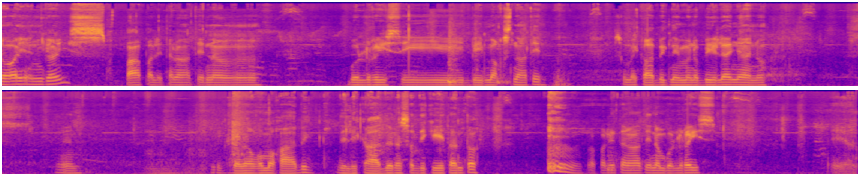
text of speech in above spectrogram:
So ayan guys, papalitan natin ng bull race si Baymax natin. So may kabig na yung manubila niya no. Ayan. Bigla na ako makabig. Delikado na sa dikitan to. Papalitan natin ng bull race. Ayan.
